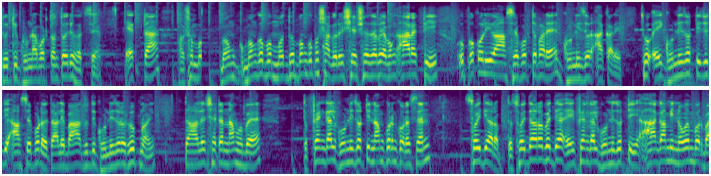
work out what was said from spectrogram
দুইটি ঘূর্ণাবর্তন তৈরি হচ্ছে। একটা বঙ্গোপ মধ্য বঙ্গোপসাগরে শেষ হয়ে যাবে এবং আর একটি উপকূলীয় আশ্রয় পড়তে পারে ঘূর্ণিঝড় আকারে। তো এই ঘূর্ণিঝড়টি যদি আশ্রয় পড়ে, তাহলে বা যদি ঘূর্ণিঝড়ের রূপ নয়, তাহলে সেটার নাম হবে তো ফেঙ্গাল ঘূর্ণিঝড়টির নামকরণ করেছেন সৌদি আরব। তো সৌদি আরবে দেওয়া এই ফেঙ্গাল ঘূর্ণিঝড়টি আগামী নভেম্বর বা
